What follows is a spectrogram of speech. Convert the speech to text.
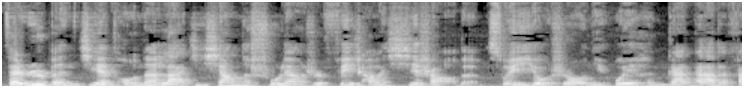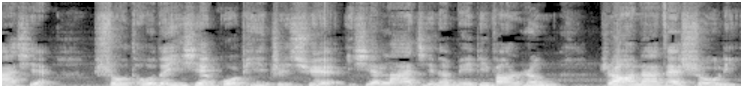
在日本街头呢，垃圾箱的数量是非常稀少的，所以有时候你会很尴尬的发现，手头的一些果皮纸屑、一些垃圾呢没地方扔，只好拿在手里。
